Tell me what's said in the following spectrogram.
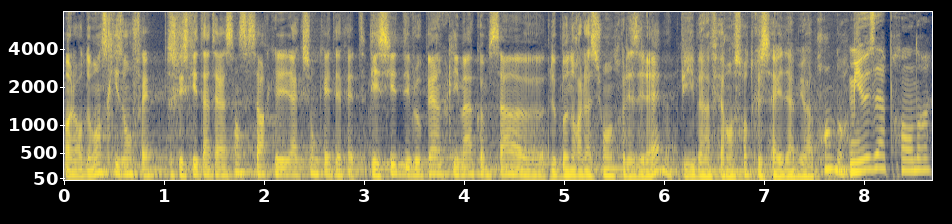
on leur demande ce qu'ils ont fait. Parce que ce qui est intéressant, c'est savoir quelle est l'action qui a été faite. Puis essayer de développer un climat comme ça, euh, de bonnes relations entre les élèves. Puis ben, faire en sorte que ça aide à mieux apprendre. Mieux apprendre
